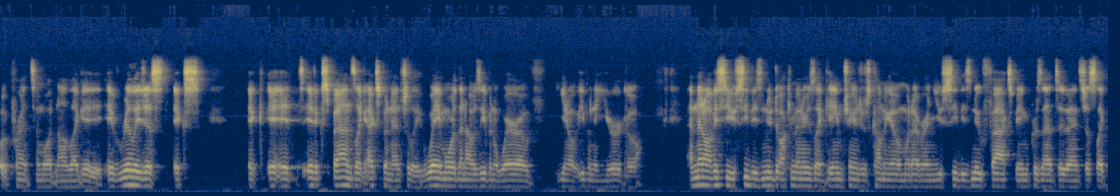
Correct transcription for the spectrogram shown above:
footprint and whatnot like it, it really just ex, it, it it expands like exponentially way more than i was even aware of you know even a year ago and then obviously you see these new documentaries like game changers coming out and whatever and you see these new facts being presented and it's just like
